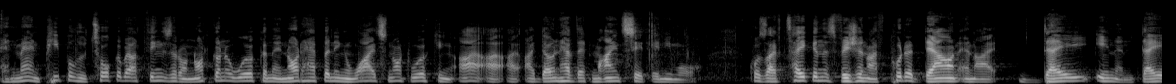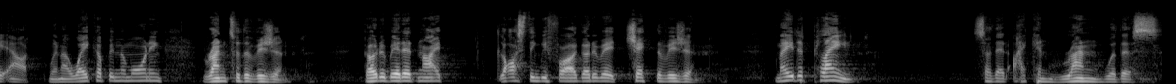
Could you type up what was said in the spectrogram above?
And man, people who talk about things that are not going to work and they're not happening and why it's not working, I, I, I don't have that mindset anymore. Because I've taken this vision, I've put it down, and I, day in and day out, when I wake up in the morning, run to the vision. Go to bed at night, last thing before I go to bed, check the vision. Made it plain so that I can run with this.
